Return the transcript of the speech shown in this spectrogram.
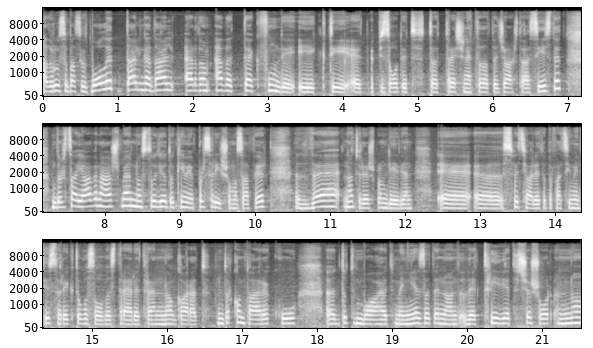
Adhurues të basketbollit, dalëngadalë erdhëm edhe tek fundi i këtij epizodit të 386 të Asistit, ndërsa javën e ardhshme në studio do kemi përsëri shumë mysafirë dhe natyrisht përmbledhjen speciale të përfaqësimit historik të Kosovës 3-3 në garat ndërkombëtare ku do të mbahet me 29 dhe 30 qershor në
